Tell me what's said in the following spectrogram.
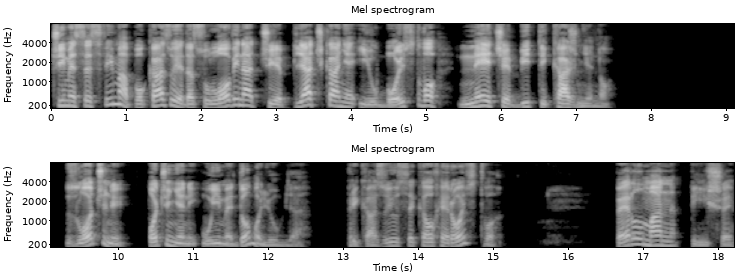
čime se svima pokazuje da su lovina čije pljačkanje i ubojstvo neće biti kažnjeno. Zločini počinjeni u ime domoljublja prikazuju se kao herojstvo. Perlman piše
